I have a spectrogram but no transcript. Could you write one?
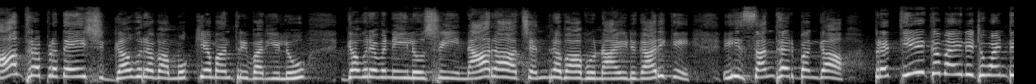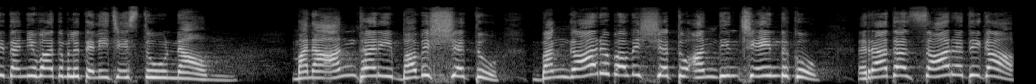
ఆంధ్రప్రదేశ్ గౌరవ ముఖ్యమంత్రి వర్యులు గౌరవనీయులు శ్రీ నారా చంద్రబాబు నాయుడు గారికి ఈ సందర్భంగా ప్రత్యేకమైనటువంటి ధన్యవాదములు తెలియజేస్తూ ఉన్నాం. మన అందరి భవిష్యత్తు బంగారు భవిష్యత్తు అందించేందుకు రథ సారథిగా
